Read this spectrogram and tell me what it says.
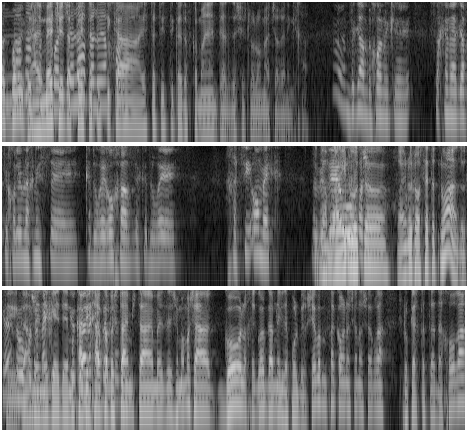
רק לא, ברגל. האמת שדווקא יש שלו, סטטיסטיקה, יש סטטיסטיקה דווקא מעניינת על זה שיש לו לא מעט שערי נגיחה. וגם בכל מקרה, שחקני אגף יכולים להכניס אה, כדורי רוחב וכדורי חצי עומק. גם ראינו אותו, פשוט- ראינו אותו עושה את התנועה הזאת, כן, גם נגד מכבי חיפה כדור. ב-2-2, איזה שממש היה גול אחרי גול, גם נגד הפועל באר שבע במשחק העונה שנה שעברה, שלוקח את הצד אחורה,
